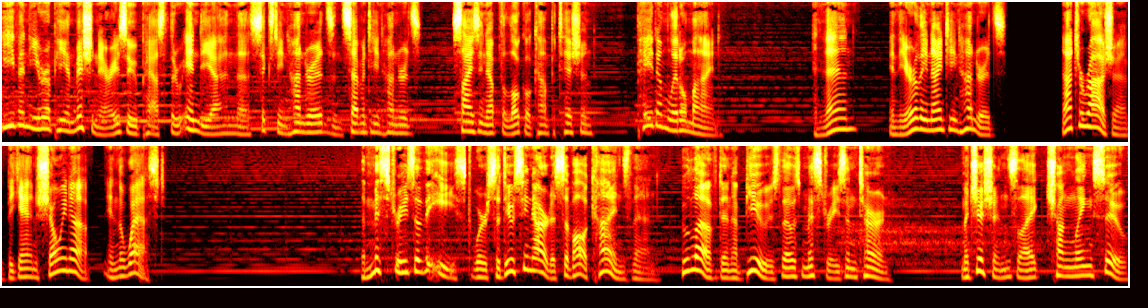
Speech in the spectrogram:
Even European missionaries who passed through India in the 1600s and 1700s, sizing up the local competition, paid him little mind. And then, in the early 1900s, Nataraja began showing up in the West. The mysteries of the East were seducing artists of all kinds then, who loved and abused those mysteries in turn. Magicians like Chung Ling Soo,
